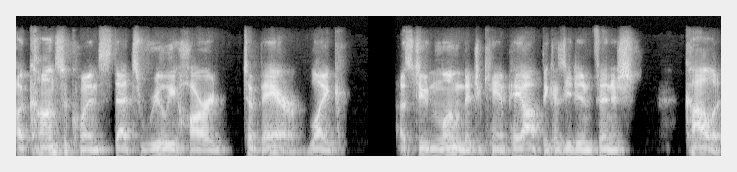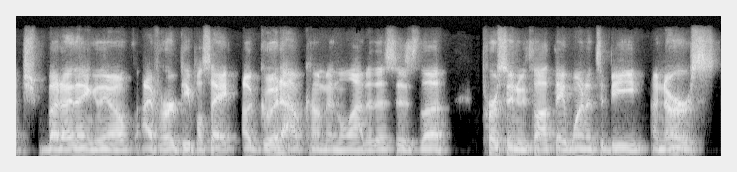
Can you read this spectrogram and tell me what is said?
a consequence that's really hard to bear, like a student loan that you can't pay off because you didn't finish college. But I think, you know, I've heard people say a good outcome in a lot of this is the person who thought they wanted to be a nurse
